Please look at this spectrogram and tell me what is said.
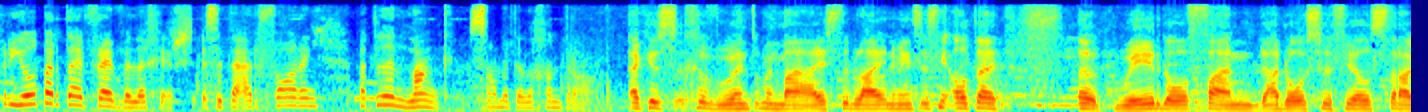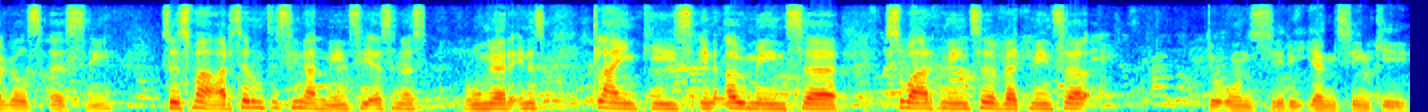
Vir heel party vrywilligers is dit 'n ervaring wat hulle lank saam met hulle gaan dra. Ek is gewoond om in my huis te bly en mense is nie altyd aware daarvan dat daar soveel struggles is nie. So dit is my hartseer om te sien dat mense is en is honger en is kleintjies en ou mense, swart mense, wit mense toe ons hierdie een seentjie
